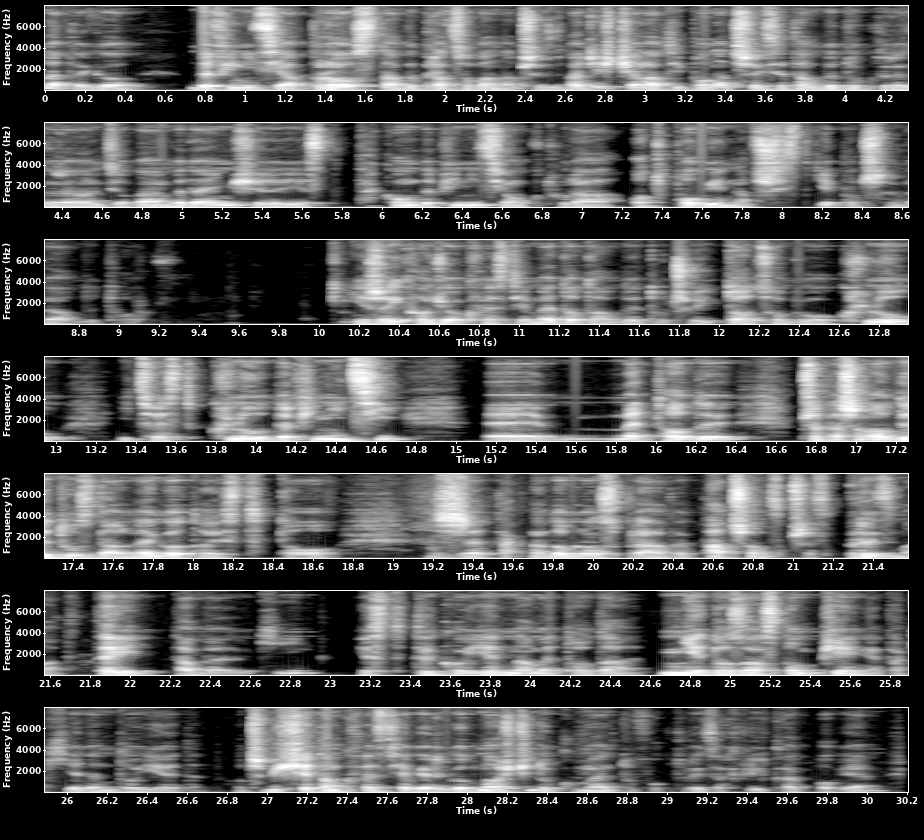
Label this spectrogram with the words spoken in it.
Dlatego definicja prosta, wypracowana przez 20 lat i ponad 600 audytów, które zrealizowałem, wydaje mi się, jest taką definicją, która odpowie na wszystkie potrzeby audytorów. Jeżeli chodzi o kwestię metod audytu, czyli to, co było clue i co jest clue definicji e, metody, przepraszam, audytu zdalnego, to jest to, że tak na dobrą sprawę, patrząc przez pryzmat tej tabelki, jest tylko jedna metoda nie do zastąpienia, tak jeden do jeden. Oczywiście tam kwestia wiarygodności dokumentów, o której za chwilkę powiem,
